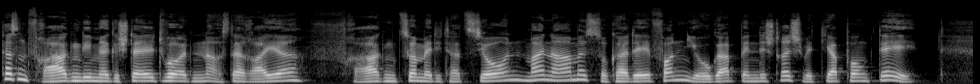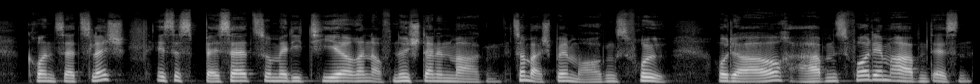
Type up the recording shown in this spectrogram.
Das sind Fragen, die mir gestellt wurden aus der Reihe Fragen zur Meditation. Mein Name ist Sukade von yoga-vidya.de. Grundsätzlich ist es besser zu meditieren auf nüchternen Magen, zum Beispiel morgens früh oder auch abends vor dem Abendessen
